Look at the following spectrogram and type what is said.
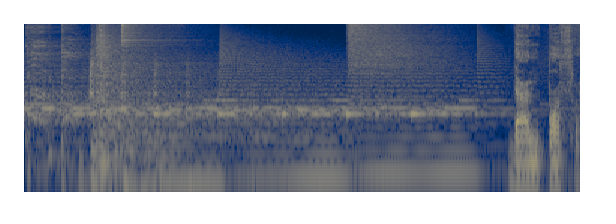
Dan posle.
